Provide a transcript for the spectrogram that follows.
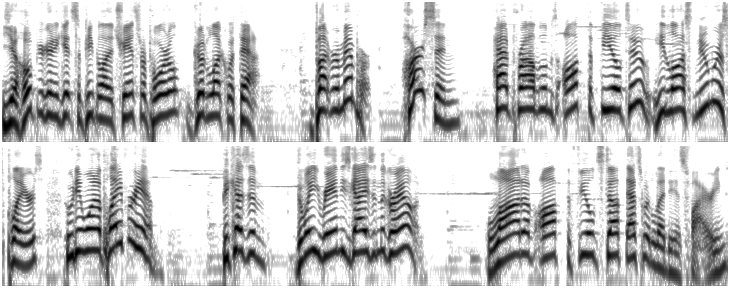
You hope you're going to get some people out of the transfer portal. Good luck with that. But remember, Harsin had problems off the field too. He lost numerous players who didn't want to play for him because of the way he ran these guys in the ground. A lot of off the field stuff. That's what led to his firing.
